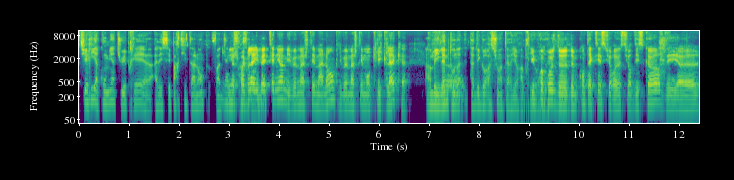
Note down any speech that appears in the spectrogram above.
Thierry, à combien tu es prêt à laisser partir ta lampe? Enfin, tu Je crois que Live Athenium il veut m'acheter ma lampe, il veut m'acheter mon clic-clac. Ah, mais il aime ton, euh, ta décoration intérieure, après. Il propose de, me contacter sur, euh, sur Discord et euh,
